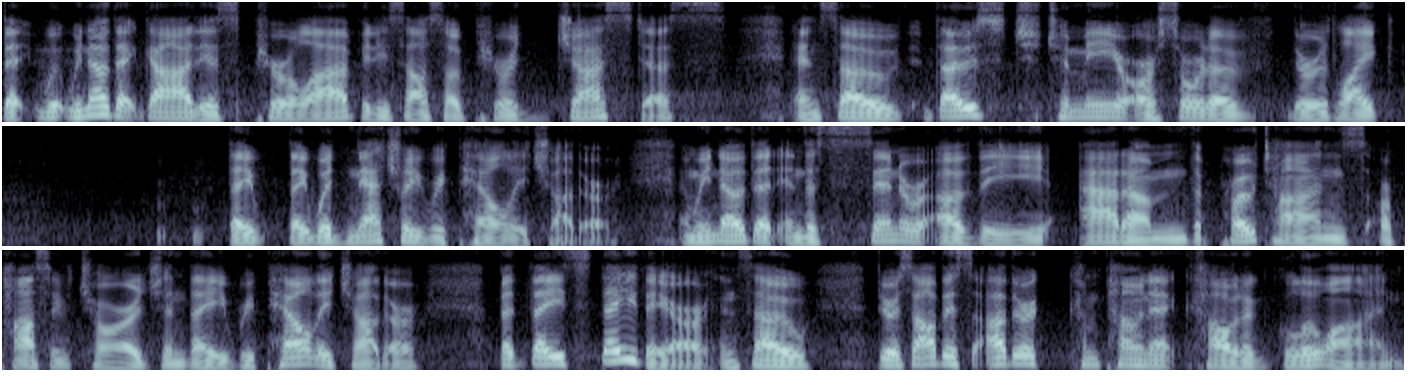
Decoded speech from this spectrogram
that we know that God is pure love, but He's also pure justice. And so those t- to me are sort of they're like they they would naturally repel each other. And we know that in the center of the atom, the protons are positive charged and they repel each other, but they stay there. And so there's all this other component called a gluon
